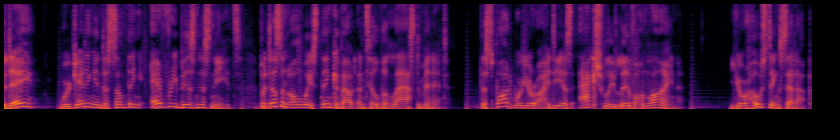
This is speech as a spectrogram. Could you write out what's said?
Today, we're getting into something every business needs, but doesn't always think about until the last minute. The spot where your ideas actually live online. Your hosting setup.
